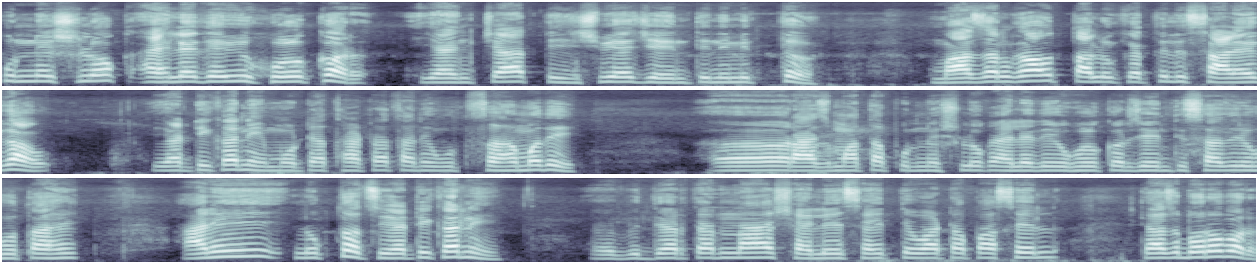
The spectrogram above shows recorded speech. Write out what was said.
पुण्यश्लोक अहिल्यादेवी होळकर यांच्या तीनशेव्या जयंतीनिमित्त माजलगाव तालुक्यातील साळेगाव या ठिकाणी मोठ्या थाटात आणि उत्साहामध्ये राजमाता पुण्यश्लोक अहिल्यादेवी होळकर जयंती साजरी होत आहे. आणि नुकतंच या ठिकाणी विद्यार्थ्यांना शालेय साहित्य वाटप असेल. त्याचबरोबर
